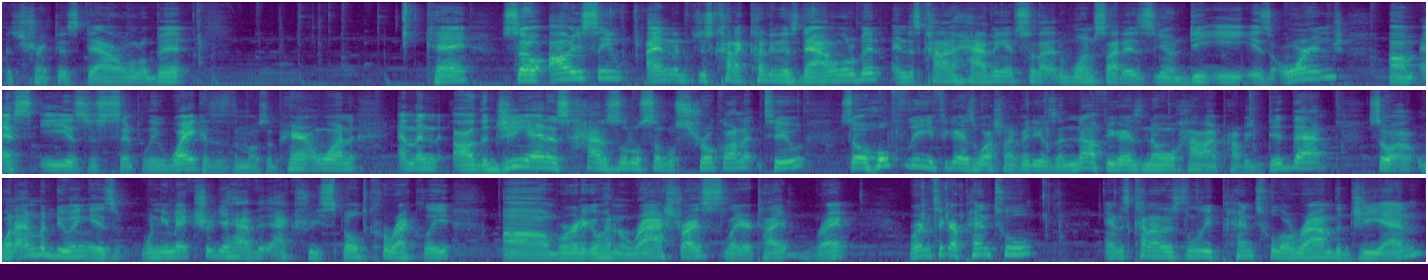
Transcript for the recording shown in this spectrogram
let's shrink this down a little bit. Okay, so obviously I ended up just kind of cutting this down a little bit and just kind of having it so that one side is, you know, DE is orange, Um, SE is just simply white because it's the most apparent one. And then uh, the GN is, has a little simple stroke on it too. So hopefully if you guys watch my videos enough, you guys know how I probably did that. So uh, what I'm doing is when you make sure you have it actually spelled correctly, um, we're going to go ahead and rasterize this layer type, right? We're going to take our pen tool and just kind of just literally pen tool around the GN,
